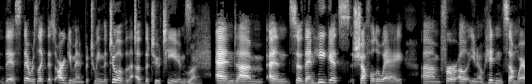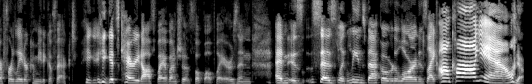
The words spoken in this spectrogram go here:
this. There was like this argument between the two of the of the two teams, Right. and um and so then he gets shuffled away um for a you know hidden somewhere for later comedic effect he he gets carried off by a bunch of football players and and is says like leans back over to Laura and is like i'll call you Yeah.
